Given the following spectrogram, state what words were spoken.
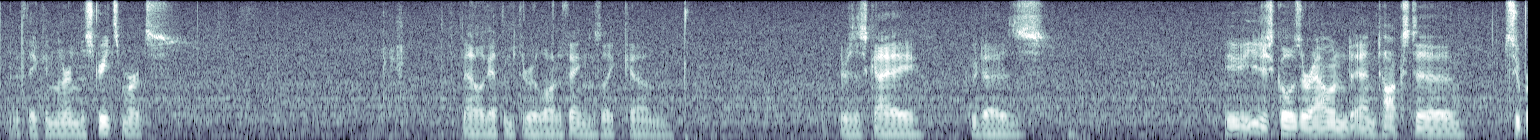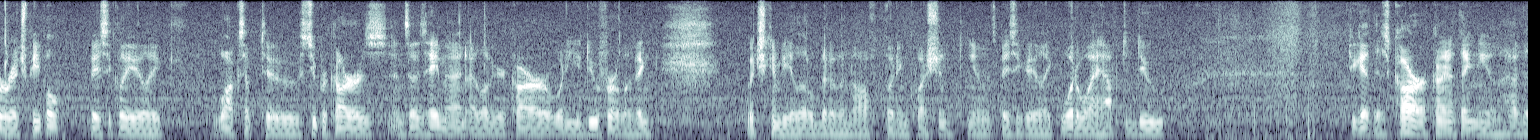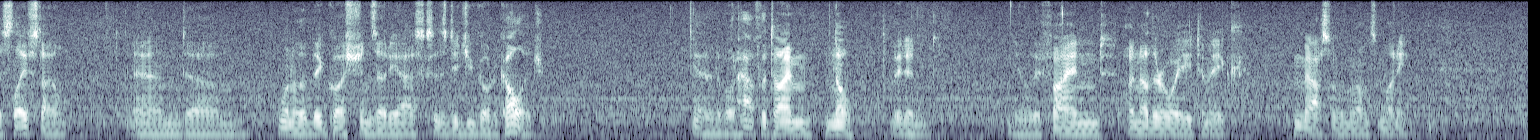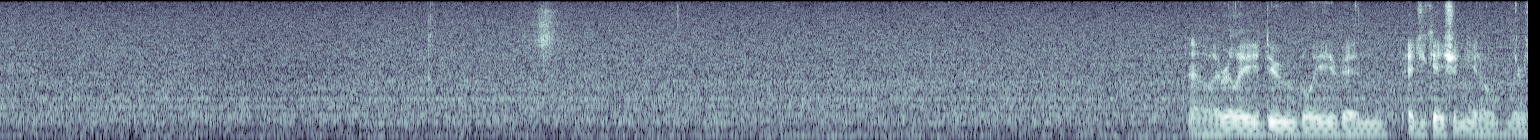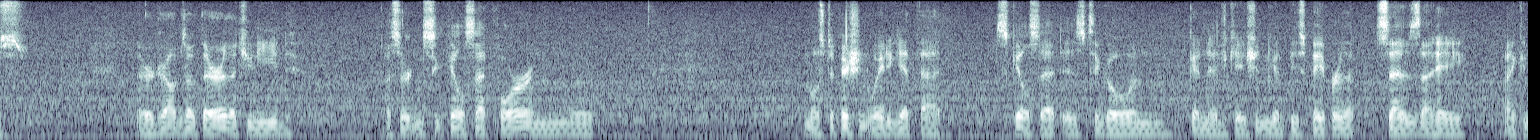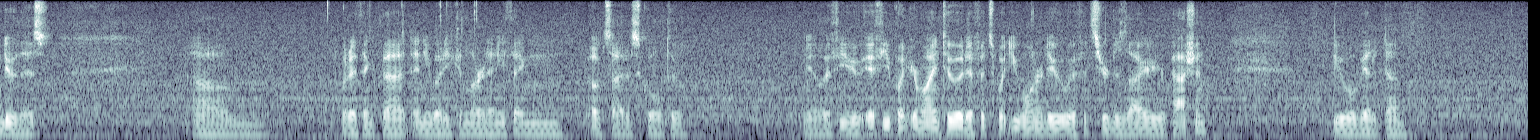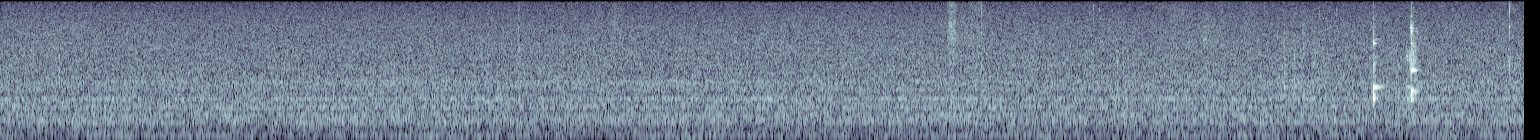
And if they can learn the street smarts, that'll get them through a lot of things. Like, um, there's this guy who does. He, just goes around and talks to super rich people. Basically, like, walks up to supercars and says, Hey man, I love your car. What do you do for a living? Which can be a little bit of an off-putting question. You know, it's basically like, what do I have to do to get this car, kind of thing. You know, have this lifestyle. And um, one of the big questions that he asks is, did you go to college? And about half the time, no, they didn't. You know, they find another way to make massive amounts of money. You know, I really do believe in education. You know, there's there are jobs out there that you need a certain skill set for, and the most efficient way to get that skill set is to go and get an education, get a piece of paper that says that hey, I can do this. Um, but I think that anybody can learn anything outside of school too. You know, if you if you put your mind to it, if it's what you want to do, if it's your desire, your passion, you will get it done.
